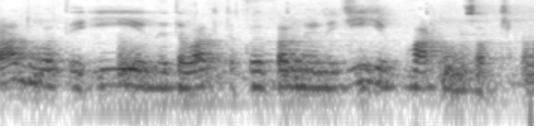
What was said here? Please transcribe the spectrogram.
радувати і не давати такої певної надії в гарному завтра.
